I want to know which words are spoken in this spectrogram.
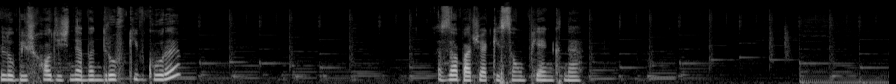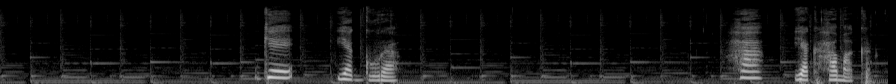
Lubisz chodzić na wędrówki w góry? Zobacz, jakie są piękne. G jak góra. H jak hamak.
